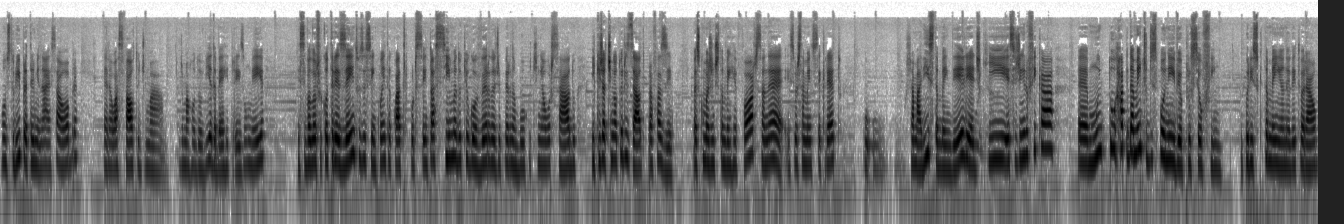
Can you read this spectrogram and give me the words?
construir, para terminar essa obra, era o asfalto de uma, de uma rodovia da BR-316. Esse valor ficou 354% acima do que o governo de Pernambuco tinha orçado e que já tinha autorizado para fazer. Mas como a gente também reforça, né, esse orçamento secreto, o, chamariz também dele é de que esse dinheiro fica é, muito rapidamente disponível para o seu fim. E por isso que também ano eleitoral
